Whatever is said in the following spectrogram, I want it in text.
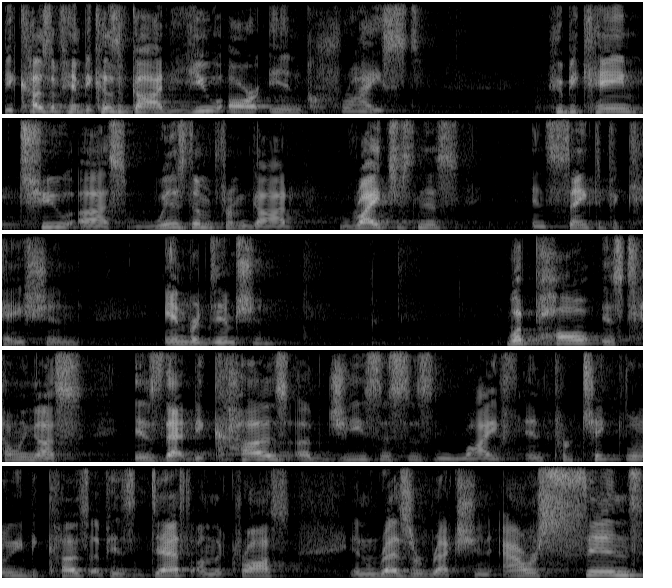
because of him, because of God, you are in Christ, who became to us wisdom from God, righteousness and sanctification and redemption. What Paul is telling us is that because of Jesus' life, and particularly because of his death on the cross and resurrection, our sins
